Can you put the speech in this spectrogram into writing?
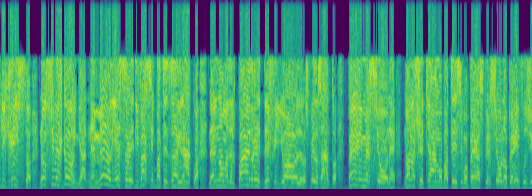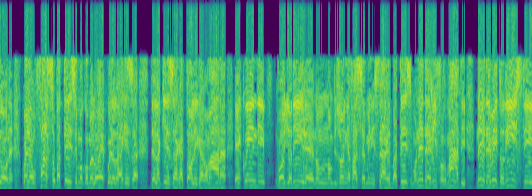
di Cristo non si vergogna nemmeno di, essere, di farsi battezzare in acqua nel nome del Padre, del Figliolo e dello Spirito Santo per immersione. Non accettiamo battesimo per aspersione o per infusione, quello è un falso battesimo come lo è quello della Chiesa, della chiesa Cattolica Romana e quindi voglio dire non, non, bisogna farsi amministrare il battesimo né dai riformati né dai metodisti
